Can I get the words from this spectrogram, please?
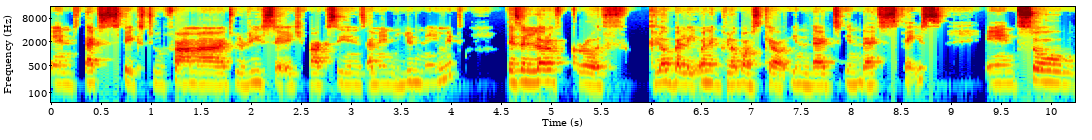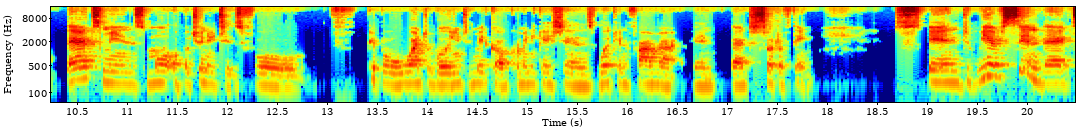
and that speaks to pharma, to research, vaccines. I mean, you name it. There's a lot of growth globally on a global scale in that in that space. And so that means more opportunities for people who want to go into medical communications work in pharma and that sort of thing. And we have seen that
